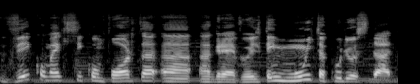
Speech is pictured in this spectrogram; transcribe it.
ver como é que se comporta a, a gravel. Ele tem muita curiosidade.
